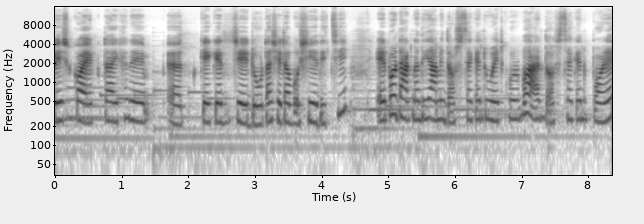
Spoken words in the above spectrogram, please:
বেশ কয়েকটা এখানে কেকের যে ডোটা সেটা বসিয়ে দিচ্ছি। এরপর ঢাকনা দিয়ে আমি 10 সেকেন্ড ওয়েট করব, আর 10 সেকেন্ড পরে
